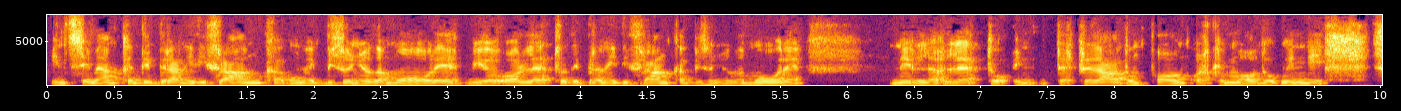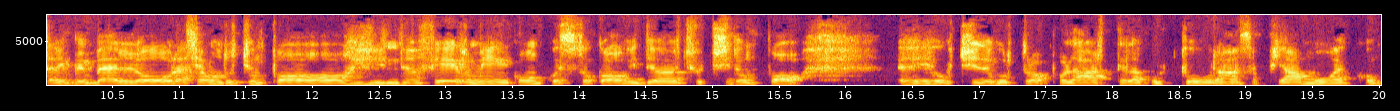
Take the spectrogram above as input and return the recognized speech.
insieme anche a dei brani di Franca come Bisogno d'amore. Io ho letto dei brani di Franca, Bisogno d'amore, nel letto, interpretato un po' in qualche modo, quindi sarebbe bello, ora siamo tutti un po' fermi con questo Covid, ci uccide un po' eh, uccide purtroppo l'arte, la cultura, sappiamo, ecco,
